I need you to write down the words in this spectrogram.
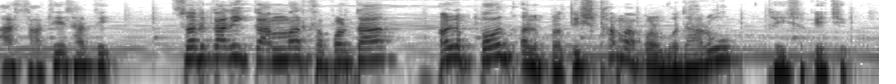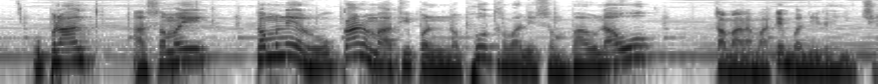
આ સાથે સાથે સરકારી કામમાં સફળતા અને પદ અને પ્રતિષ્ઠામાં પણ વધારો થઈ શકે છે. ઉપરાંત, આ સમયે તમને રોકાણમાંથી પણ નફો થવાની સંભાવનાઓ તમારા માટે બની રહી છે.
